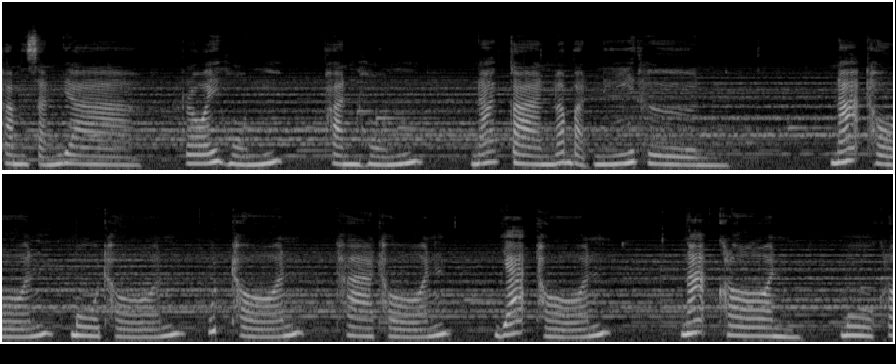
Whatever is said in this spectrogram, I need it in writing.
คำสัญญา ร้อยหน พันหนณการระบัดนี้เทินณถอนโมถอน พุทถอนทาถอน ยะถอนณคลอนโมคล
